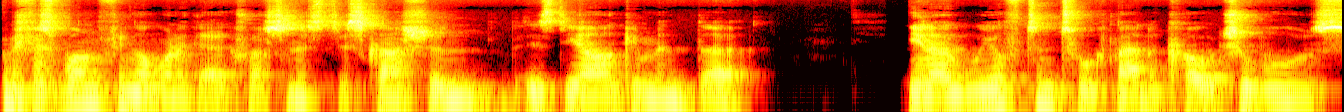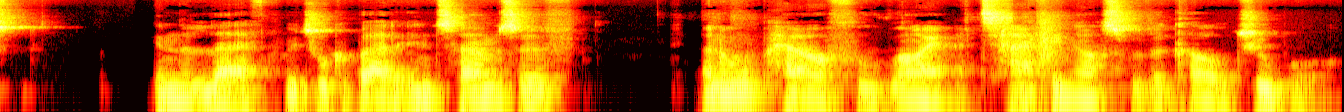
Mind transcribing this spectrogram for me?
because one thing I want to get across in this discussion is the argument that, you know, we often talk about the culture wars in the left, we talk about it in terms of an all powerful right attacking us with a culture war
